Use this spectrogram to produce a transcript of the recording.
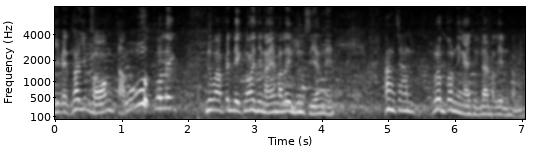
ยี่สิบเอ็ดเข้ายี่สิบสองครับโอ้ตัวเล็กนึกว่าเป็นเด็กน้อยที่ไหนมาเล่นเครื่องเสียงนี่ อ้าวอาจารย์เริ่มต้นยังไงถึงได้มาเล่นครับนี่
